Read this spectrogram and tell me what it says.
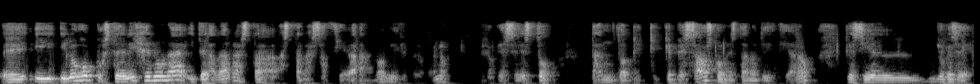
Eh, y, y, luego, pues te eligen una y te la dan hasta, hasta la saciedad, ¿no? Dice, pero bueno, ¿pero qué es esto? Tanto, que, pesados con esta noticia, ¿no? Que si el, yo qué sé,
